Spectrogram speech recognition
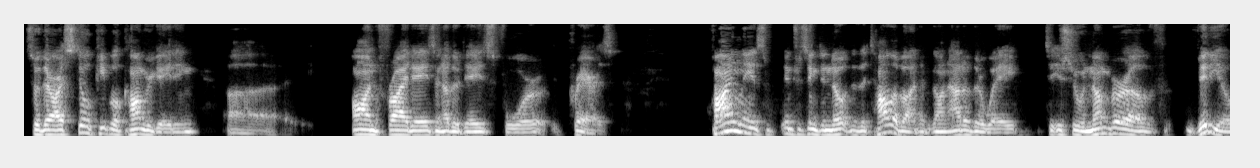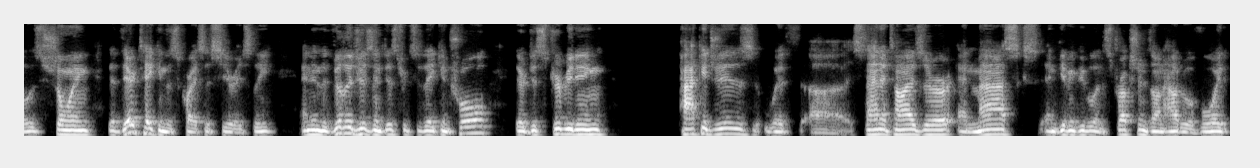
So there are still people congregating uh, on Fridays and other days for prayers. Finally, it's interesting to note that the Taliban have gone out of their way to issue a number of videos showing that they're taking this crisis seriously. And in the villages and districts that they control, they're distributing packages with uh, sanitizer and masks and giving people instructions on how to avoid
